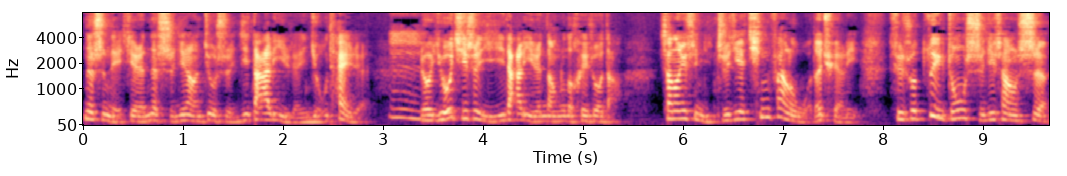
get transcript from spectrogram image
那是哪些人？那实际上就是意大利人、犹太人。嗯然后尤其是以意大利人当中的黑手党，相当于是你直接侵犯了我的权利。所以说，最终实际上是，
